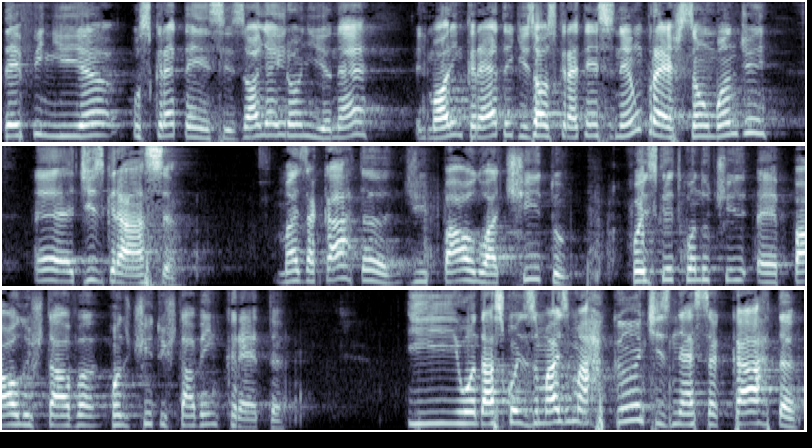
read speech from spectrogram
definia os cretenses. Olha a ironia, né? Ele mora em Creta e diz: oh, os cretenses nenhum prestam, são um bando de é, desgraça. Mas a carta de Paulo a Tito foi escrita quando é, Paulo estava, quando Tito estava em Creta. E uma das coisas mais marcantes nessa carta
